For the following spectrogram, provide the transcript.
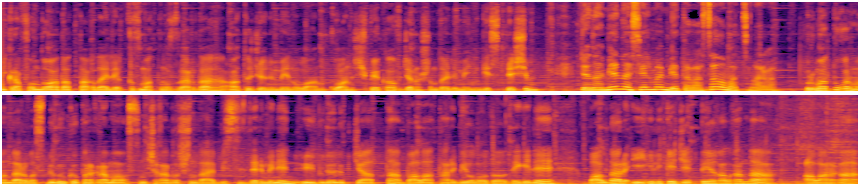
Микрофондо адаттагыдай эле кызматыңыздарда аты жөнүм мен улан кубанычбеков жана ошондой эле менин кесиптешим. Жана мен асель мамбетова саламатсыңарбы урматтуу угармандарыбыз бүгүнкү программабыздын чыгарылышында биз сиздер менен үй бүлөлүк жаатта бала тарбиялоодо деги эле балдар ийгиликке жетпей калганда аларга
